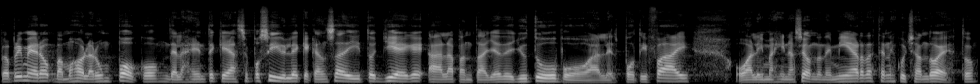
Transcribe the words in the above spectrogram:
Pero primero vamos a hablar un poco de la gente que hace posible que Cansadito llegue a la pantalla de YouTube o al Spotify o a la imaginación, donde mierda estén escuchando esto.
